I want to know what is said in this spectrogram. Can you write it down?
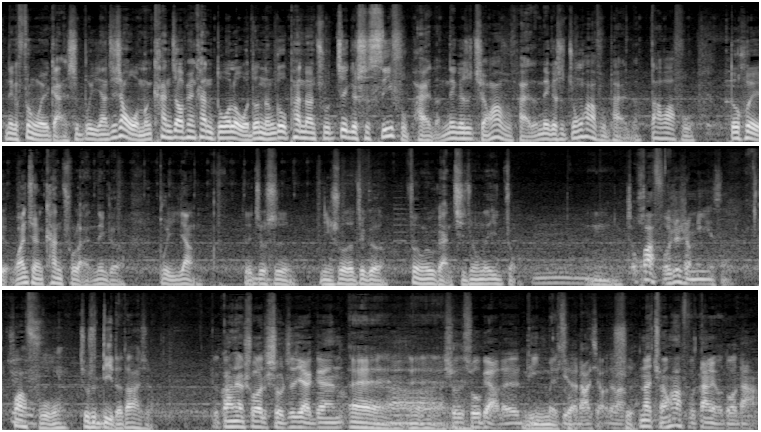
那个氛围感是不一样。就像我们看照片看多了，我都能够判断出这个是 C 幅拍的，那个是全画幅拍的，那个是中画幅拍的，大画幅都会完全看出来那个不一样。这就是你说的这个氛围感其中的一种。嗯，这画幅是什么意思？画幅就是底的大小。就刚才说的手指甲跟哎啊哎手手表的底底的大小，对吧是？那全画幅大概有多大？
